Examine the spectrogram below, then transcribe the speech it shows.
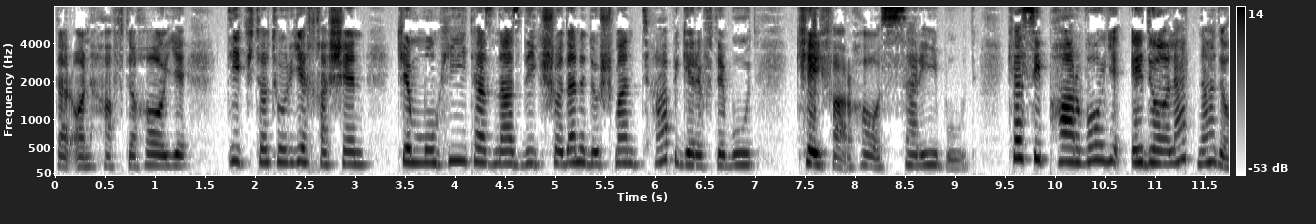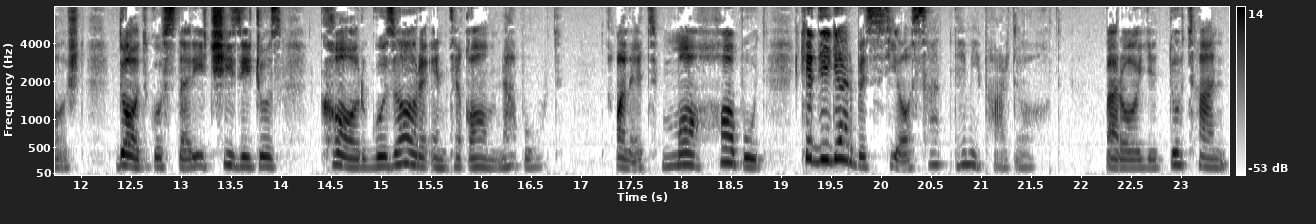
در آن هفته های دیکتاتوری خشن که محیط از نزدیک شدن دشمن تب گرفته بود کیفرها سری بود کسی پروای عدالت نداشت دادگستری چیزی جز کارگزار انتقام نبود آنت ماهها بود که دیگر به سیاست نمی پرداخت برای دو تن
